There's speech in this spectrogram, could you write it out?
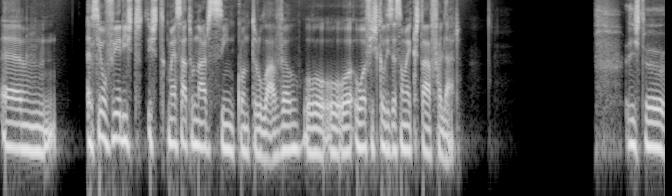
Ahm, a seu ver, isto, isto começa a tornar-se incontrolável ou, ou, ou a fiscalização é que está a falhar? Isto,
